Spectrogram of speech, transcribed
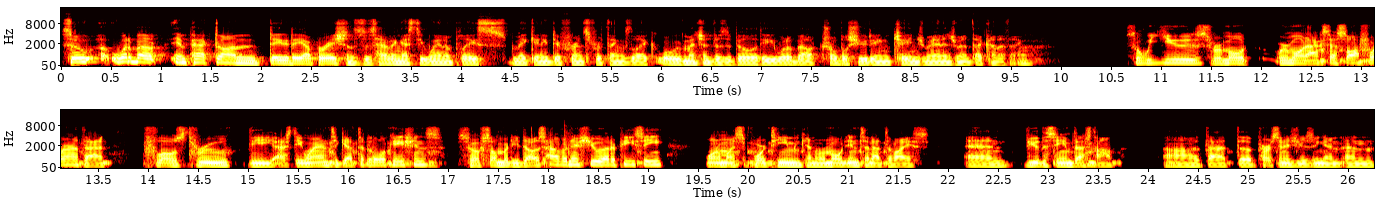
So, uh, what about impact on day to day operations? Does having SD WAN in place make any difference for things like, well, we mentioned visibility. What about troubleshooting, change management, that kind of thing? So we use remote remote access software that flows through the SD WAN to get to the locations. So if somebody does have an issue at a PC, one of my support team can remote into that device and view the same desktop uh, that the person is using. And, and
